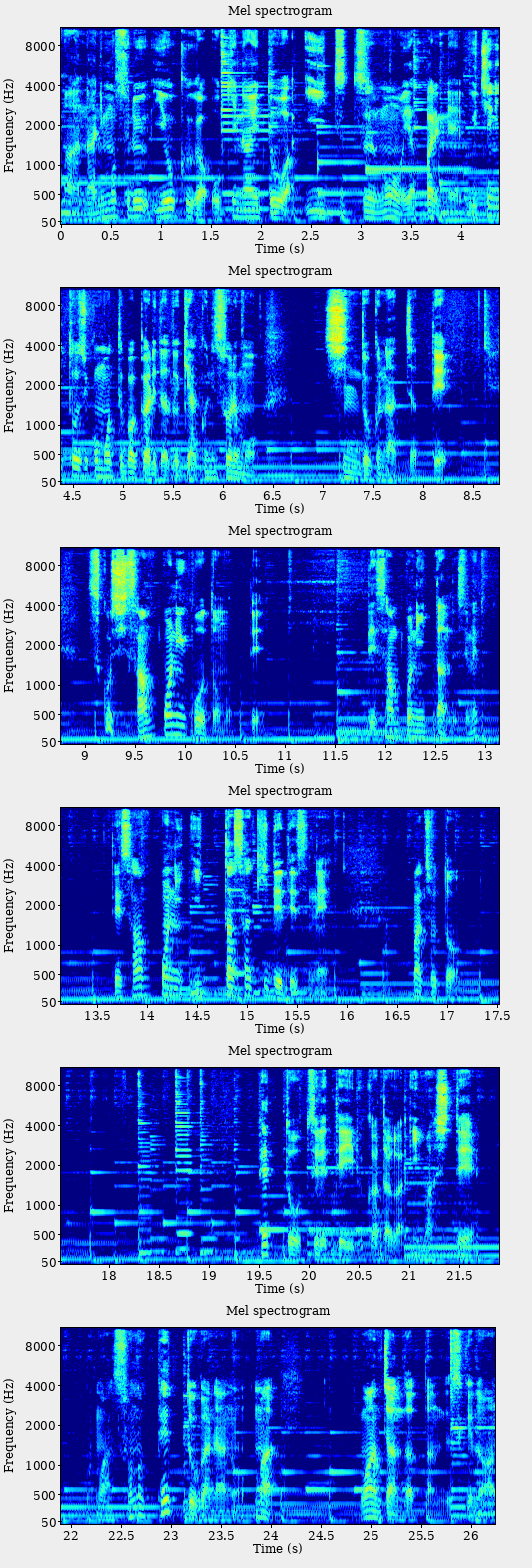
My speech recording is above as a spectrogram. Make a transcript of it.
まあ何もする意欲が起きないとは言いつつもやっぱりねうちに閉じこもってばかりだと逆にそれもしんどくなっちゃって少し散歩に行こうと思ってで散歩に行ったんですね。で散歩に行った先でですねまあちょっとペットを連れている方がいましてまあそのペットがねあのまあワンちゃんだったんですけどあの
